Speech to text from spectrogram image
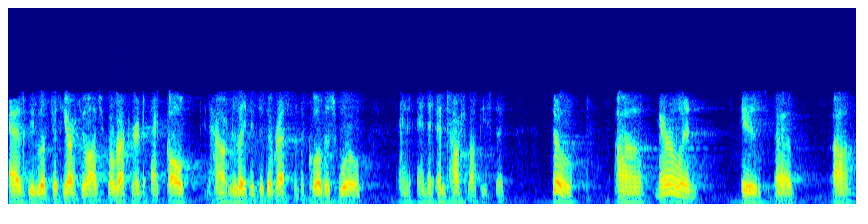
as we looked at the archaeological record at Gault and how it related to the rest of the Clovis world and, and, and talked about these things. So, uh, Marilyn is a, a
